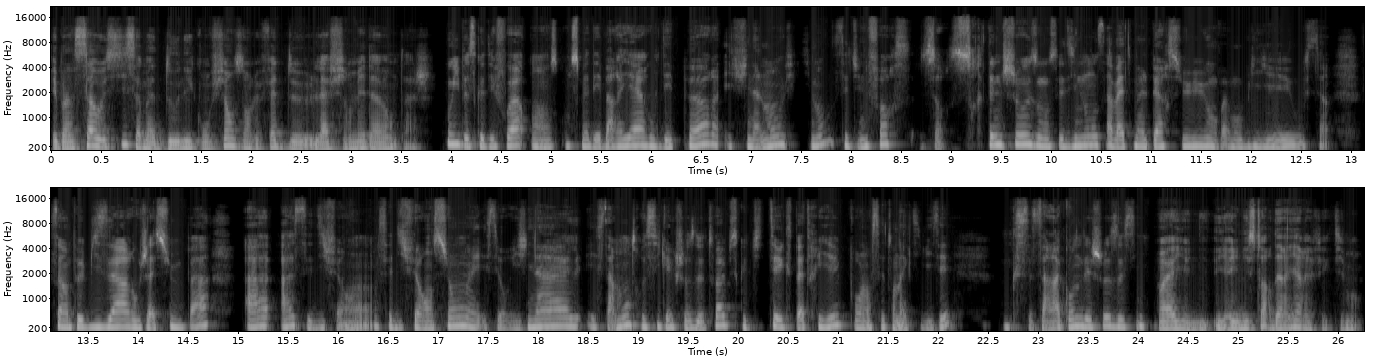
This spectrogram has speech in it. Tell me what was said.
et ben ça aussi, ça m'a donné confiance dans le fait de l'affirmer davantage. Oui, parce que des fois, on, on se met des barrières ou des peurs, et finalement, effectivement, c'est une force. Sur certaines choses où on se dit non, ça va être mal perçu, on va m'oublier, ou c'est un, peu bizarre, ou j'assume pas, à, à c'est différent, c'est différenciant, et c'est original, et ça montre aussi quelque chose de toi, puisque tu t'es expatrié pour lancer ton activité. Donc ça, ça raconte des choses aussi. Ouais, y il y, a une histoire derrière, effectivement.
